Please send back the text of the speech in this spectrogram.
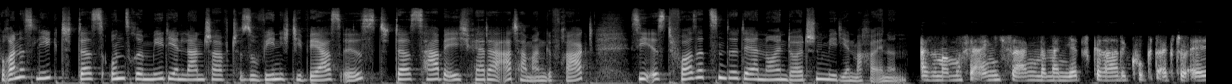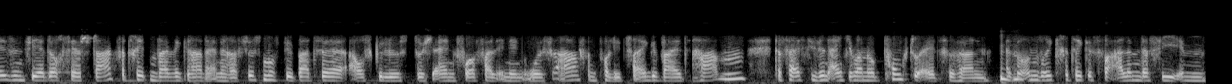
Woran es liegt, dass unsere Medienlandschaft so wenig divers ist, das habe ich Ferda Ataman gefragt. Sie ist Vorsitzende der neuen deutschen Medienmacherinnen. Also man muss ja eigentlich sagen, wenn man jetzt gerade guckt, aktuell sind wir ja doch sehr stark vertreten, weil wir gerade eine Rassismusdebatte ausgelöst durch einen Vorfall in den USA von Polizeigewalt haben. Das heißt, die sind eigentlich immer nur punktuell zu hören. Mhm. Also unsere Kritik ist vor allem, dass sie im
